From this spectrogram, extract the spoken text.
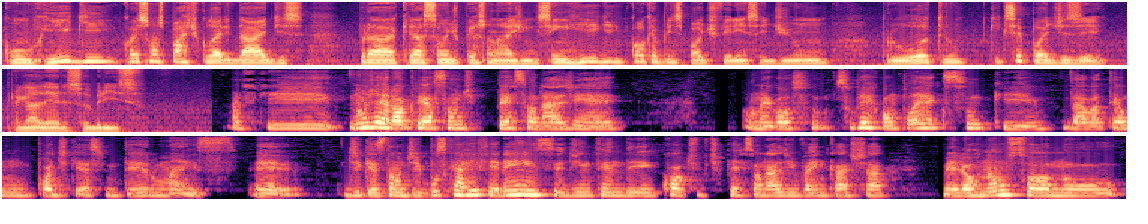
com rig, quais são as particularidades para a criação de personagem sem rig, qual é a principal diferença de um para o outro. O que, que você pode dizer para a galera sobre isso? Acho que, no geral, a criação de personagem é um negócio super complexo que dava até um podcast inteiro, mas é, de questão de buscar referência, de entender qual tipo de personagem vai encaixar melhor não só no,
